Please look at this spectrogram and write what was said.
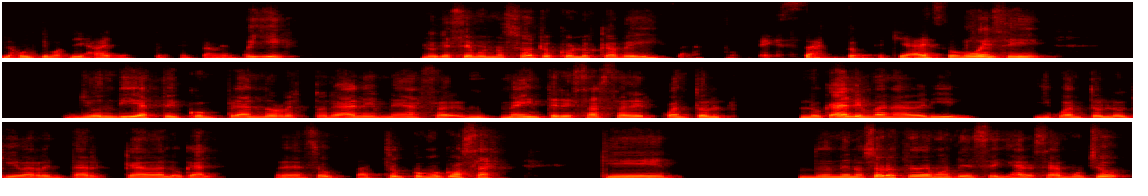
los últimos 10 años, perfectamente. Oye, lo que hacemos nosotros con los KPI. Exacto, exacto, es que a eso voy. si yo un día estoy comprando restaurantes, me va, a, me va a interesar saber cuántos locales van a abrir y cuánto es lo que va a rentar cada local. Son, son, como cosas que donde nosotros tratamos de enseñar, o sea, muchos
